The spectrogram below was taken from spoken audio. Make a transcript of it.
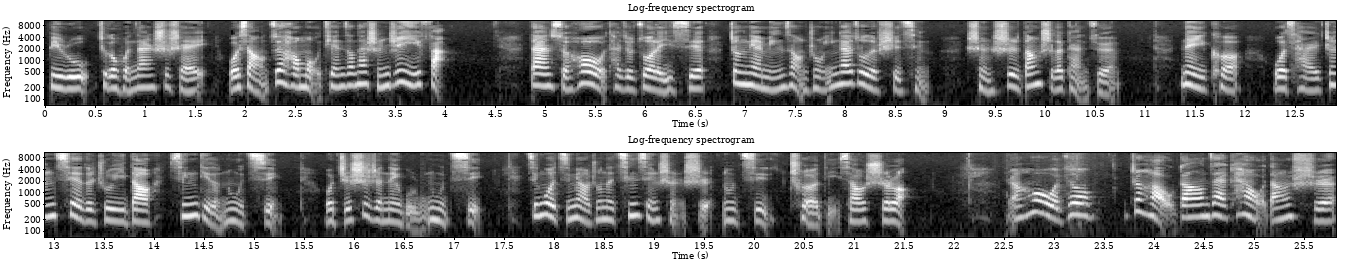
比如这个混蛋是谁？我想最好某天将他绳之以法。但随后他就做了一些正念冥想中应该做的事情，审视当时的感觉。那一刻，我才真切地注意到心底的怒气。我直视着那股怒气，经过几秒钟的清醒审视，怒气彻底消失了。然后我就。正好我刚刚在看我当时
